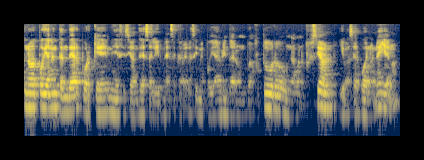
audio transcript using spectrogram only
no, podían entender por qué mi decisión de salirme de esa carrera, si me podía brindar un buen futuro, una buena profesión, iba a ser bueno en ella, ¿no?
